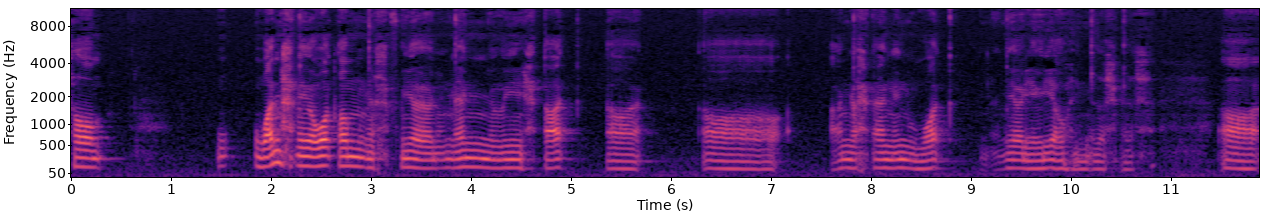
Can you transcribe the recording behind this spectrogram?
So once they overcome this fear, then we start uh, uh, understanding what their area of English is. Uh,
